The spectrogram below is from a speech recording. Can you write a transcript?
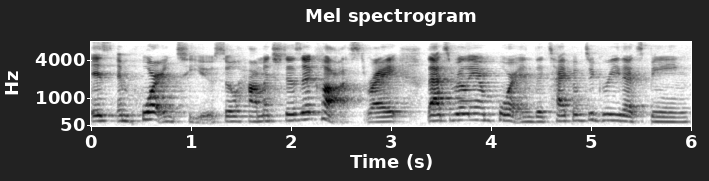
is important to you. So how much does it cost, right? That's really important. The type of degree that's being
